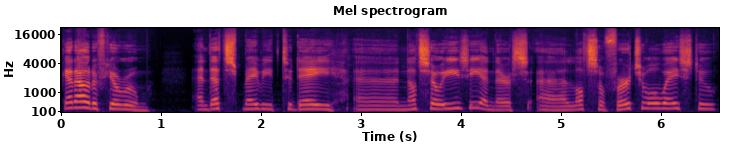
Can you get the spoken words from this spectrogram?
get out of your room. And that's maybe today uh, not so easy, and there's uh, lots of virtual ways to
